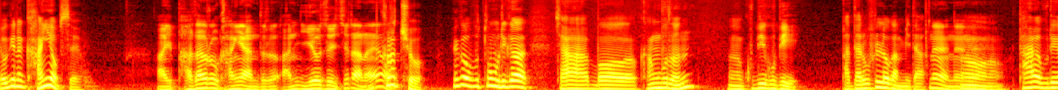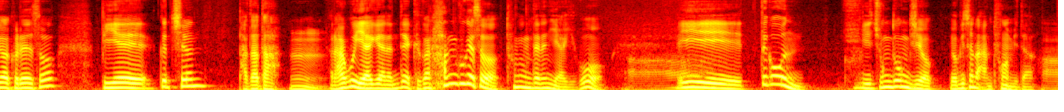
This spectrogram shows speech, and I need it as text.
여기는 강이 없어요. 아이 바다로 강이 안 들어 안 이어져 있질 않아요. 그렇죠. 그러니까 보통 우리가 자 뭐 강물은 어, 굽이굽이 바다로 흘러갑니다. 네네. 어, 다 우리가 그래서 비의 끝은 바다다라고 음. 이야기하는데 그건 한국에서 통용되는 이야기고 아. 이 뜨거운 이 중동 지역 여기서는 안 통합니다. 아,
